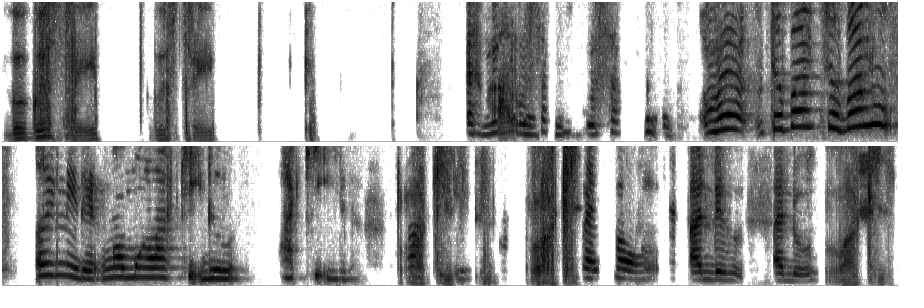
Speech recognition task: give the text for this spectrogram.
Gue gue straight, gue straight. Eh, mic Ada rusak, mic rusak. Coba coba lu oh ini deh ngomong laki dulu. Laki gitu. Laki, laki, Level. Aduh, aduh. laki.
